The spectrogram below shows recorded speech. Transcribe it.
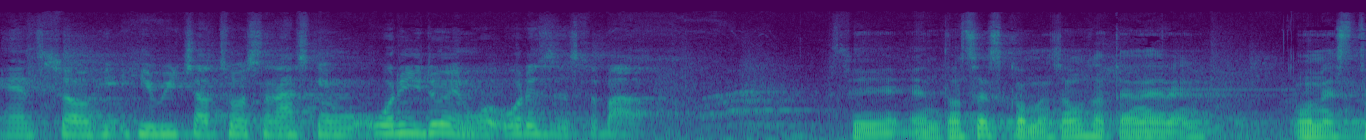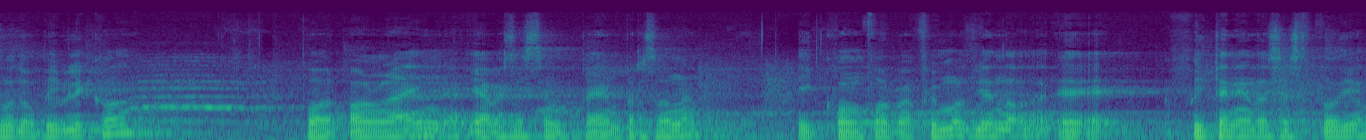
and so he, he reached out to us and asking, What are you doing? What, what is this about? Sí, entonces comenzamos a tener eh, un estudio bíblico por online y a veces en, en persona. Y conforme fuimos viendo, eh, fui teniendo ese estudio,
